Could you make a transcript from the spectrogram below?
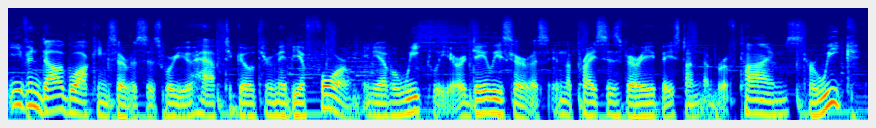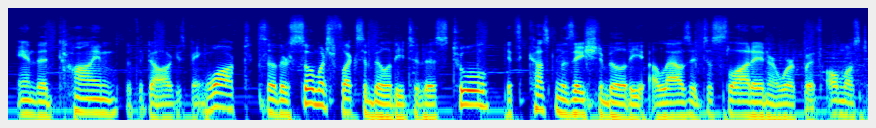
Even dog walking services where you have to go through maybe a form and you have a weekly or a daily service and the prices vary based on number of times per week and the time that the dog is being walked. So there's so much flexibility to this tool. Its customization ability allows it to slot in or work with almost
